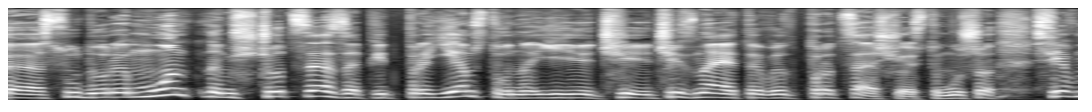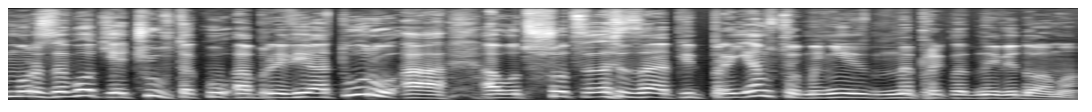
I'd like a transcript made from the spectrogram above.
е, судоремонтним. Що це за підприємство? Чи, чи знаєте ви про це щось? Тому що Сєвморзавод, я чув таку абревіатуру. А, а от що це за підприємство, мені, наприклад, невідомо.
